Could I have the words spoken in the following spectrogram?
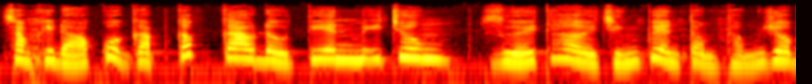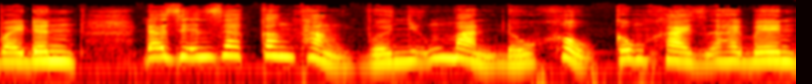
Trong khi đó, cuộc gặp cấp cao đầu tiên Mỹ-Trung dưới thời chính quyền Tổng thống Joe Biden đã diễn ra căng thẳng với những màn đấu khẩu công khai giữa hai bên.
